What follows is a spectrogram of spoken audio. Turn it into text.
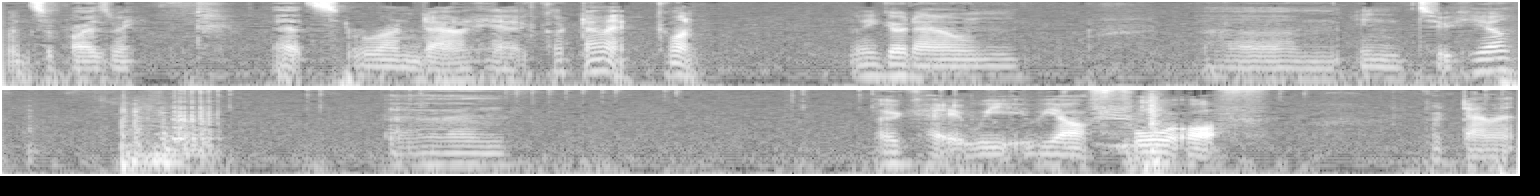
wouldn't surprise me. Let's run down here. God damn it! Come on. Let me go down um, into here. Um, Okay, we we are four off. God damn it.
